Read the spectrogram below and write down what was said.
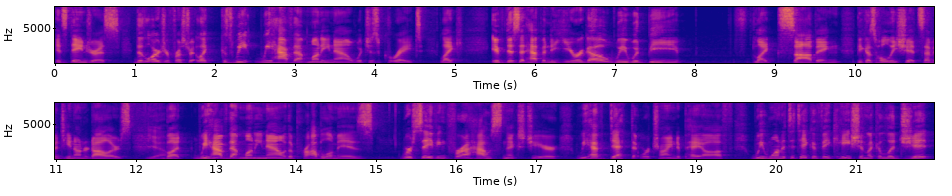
it's dangerous. The larger frustration, like, because we we have that money now, which is great. Like, if this had happened a year ago, we would be like sobbing because holy shit, seventeen hundred dollars. Yeah. But we have that money now. The problem is we're saving for a house next year. We have debt that we're trying to pay off. We wanted to take a vacation, like a legit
